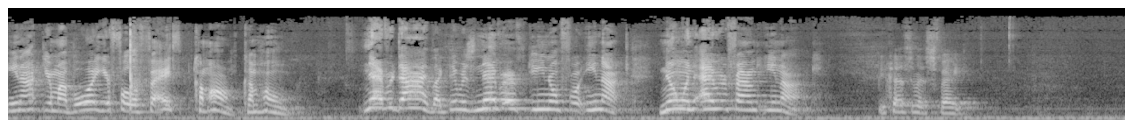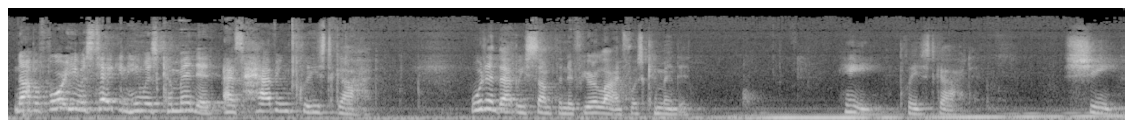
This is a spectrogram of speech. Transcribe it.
Enoch, you're my boy. You're full of faith. Come on, come home. Never died. Like there was never a funeral for Enoch. No one ever found Enoch because of his faith. Now, before he was taken, he was commended as having pleased God. Wouldn't that be something if your life was commended? He pleased God. She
